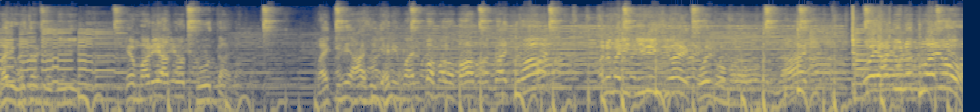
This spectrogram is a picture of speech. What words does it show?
મારી ઉદરની દેવી કે મારી આ તો તું તારી બાકીની આ જગ્યાની માલપા મારો બાપ રખા સિવાય અને મારી જીવી સિવાય કોઈ નો મળે. કોઈ આડું નતું આવ્યું.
